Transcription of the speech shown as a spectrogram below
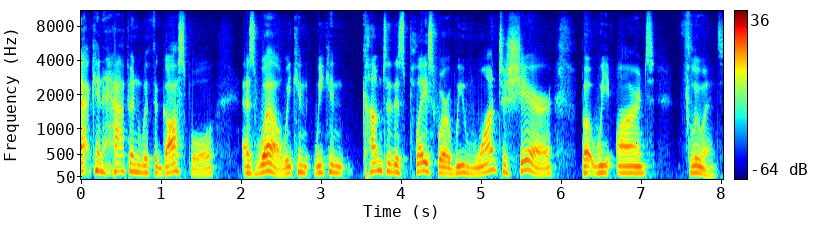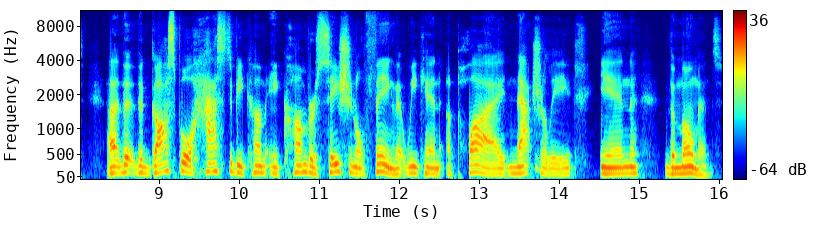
that can happen with the gospel as well. We can we can come to this place where we want to share, but we aren't fluent. Uh, the, the gospel has to become a conversational thing that we can apply naturally in the moment.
